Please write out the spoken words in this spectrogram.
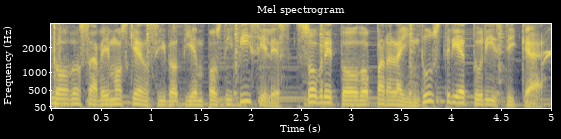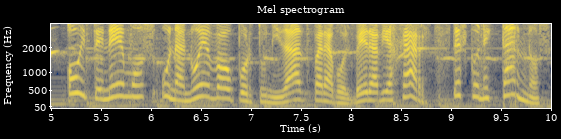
Todos sabemos que han sido tiempos difíciles, sobre todo para la industria turística. Hoy tenemos una nueva oportunidad para volver a viajar, desconectarnos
